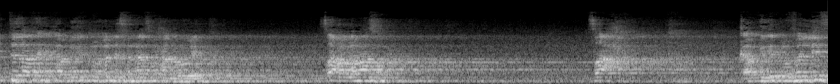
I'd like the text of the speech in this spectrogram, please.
أنت ذاتك لو مفلس الناس بحلوا لك صح ولا ما صح؟ صح. كان بقيت مفلس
